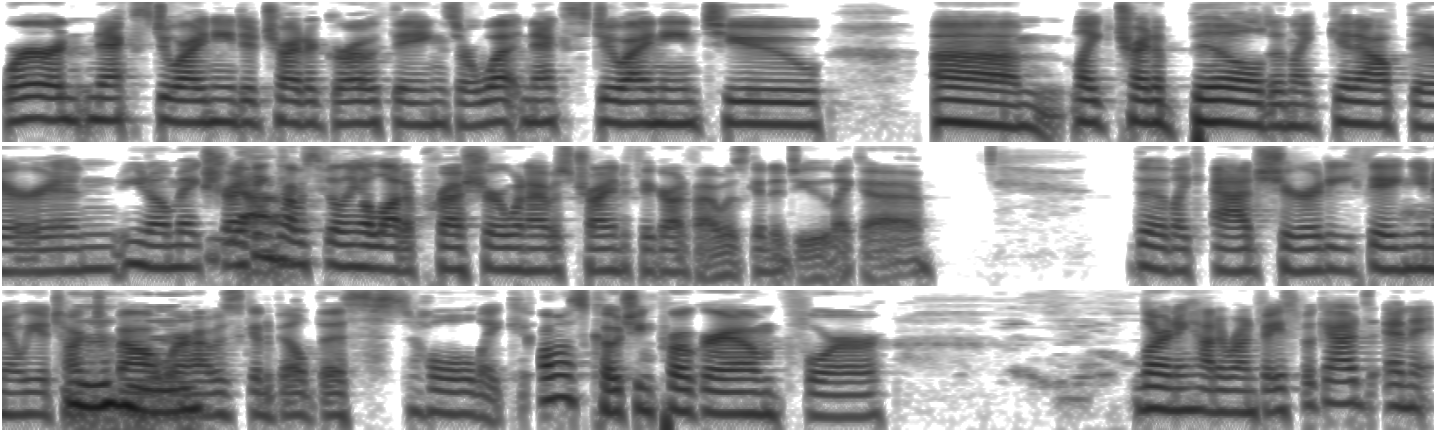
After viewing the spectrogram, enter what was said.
where next do I need to try to grow things or what next do I need to um like try to build and like get out there and you know make sure i think i was feeling a lot of pressure when i was trying to figure out if i was going to do like a the like ad surety thing you know we had talked about where Mhm. i was going to build this whole like almost coaching program for learning how to run facebook ads and it,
